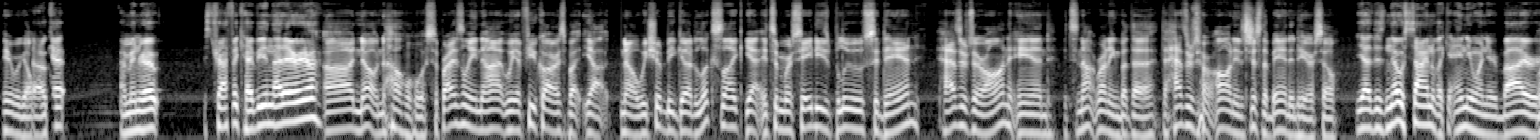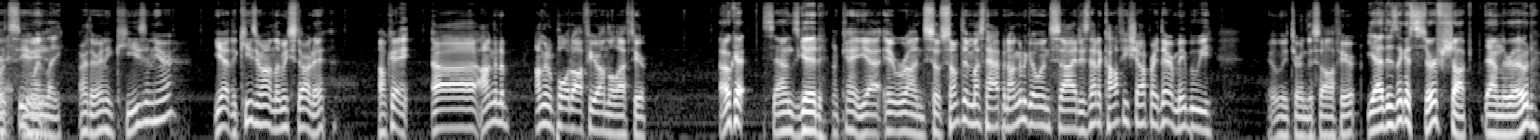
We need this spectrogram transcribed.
Here we go. Okay. I'm in route. Is traffic heavy in that area? Uh, no, no. Surprisingly not. We have a few cars, but yeah, no, we should be good. It looks like, yeah, it's a Mercedes blue sedan. Hazards are on and it's not running, but the, the hazards are on. It's just abandoned here. So Yeah, there's no sign of like anyone nearby or let's see. anyone like. Are there any keys in here? Yeah, the keys are on. Let me start it. Okay. Uh, I'm going to, I'm going to pull it off here on the left here. Okay, sounds good. Okay, yeah, it runs. So something must happen. I'm gonna go inside. Is that a coffee shop right there? Maybe we. Here, let me turn this off here. Yeah, there's like a surf shop down the road.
